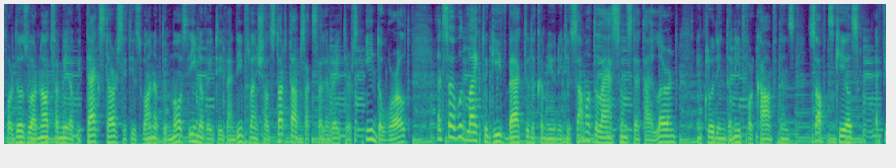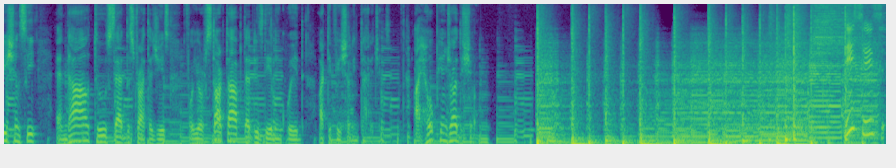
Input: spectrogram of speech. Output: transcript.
For those who are not familiar with Techstars, it is one of the most innovative and influential startups accelerators in the world. And so I would like to give back to the community some of the lessons that I learned, including the need for confidence, soft skills, efficiency, and how to set the strategies for your startup that is dealing with artificial intelligence. I hope you enjoyed the show. This is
